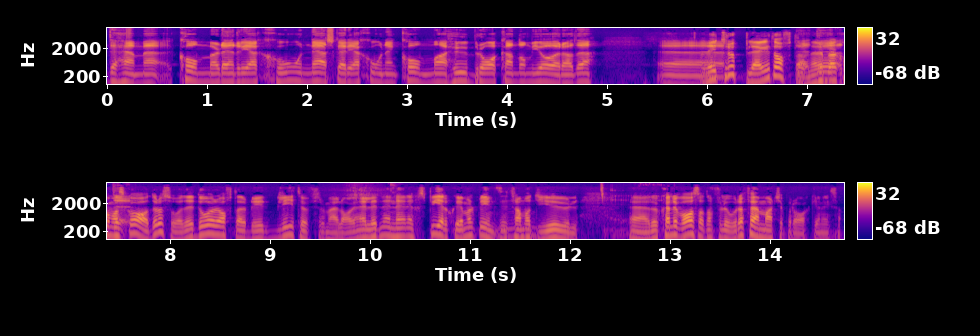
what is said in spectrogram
det här med, kommer det en reaktion? När ska reaktionen komma? Hur bra kan de göra det? det är truppläget ofta, det, när det börjar komma det, skador och så. Det är då det ofta blir, blir tufft för de här lagen. Eller när, när spelschemat blir inte framåt mm. jul. då kan det vara så att de förlorar fem matcher på raken liksom.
